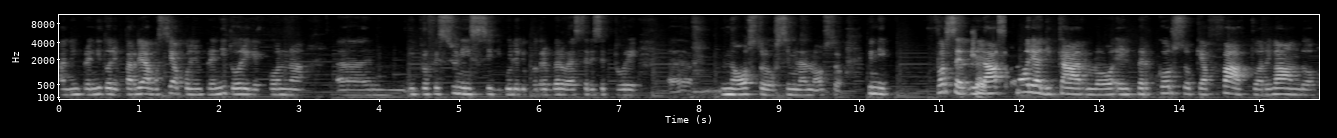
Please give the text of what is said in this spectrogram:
agli imprenditori, parliamo sia con gli imprenditori che con ehm, i professionisti di quelli che potrebbero essere i settori ehm, nostro o simile al nostro. Quindi forse Certo. la storia di Carlo e il percorso che ha fatto arrivando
